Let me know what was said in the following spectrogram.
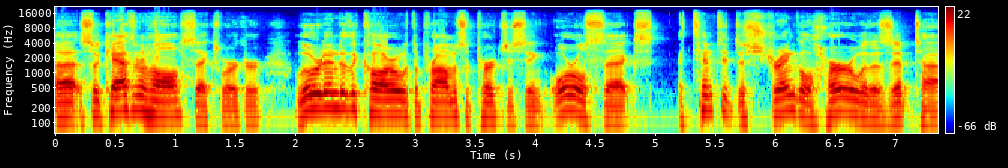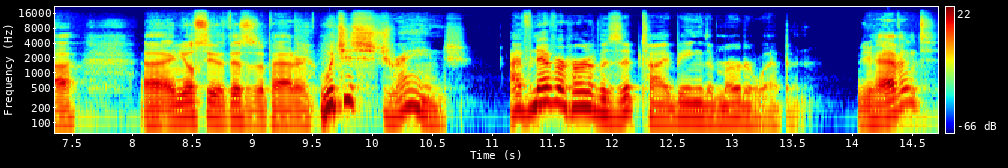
Uh, so Catherine Hall, sex worker, lured into the car with the promise of purchasing oral sex, attempted to strangle her with a zip tie, uh, and you'll see that this is a pattern. Which is strange. I've never heard of a zip tie being the murder weapon. You haven't?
